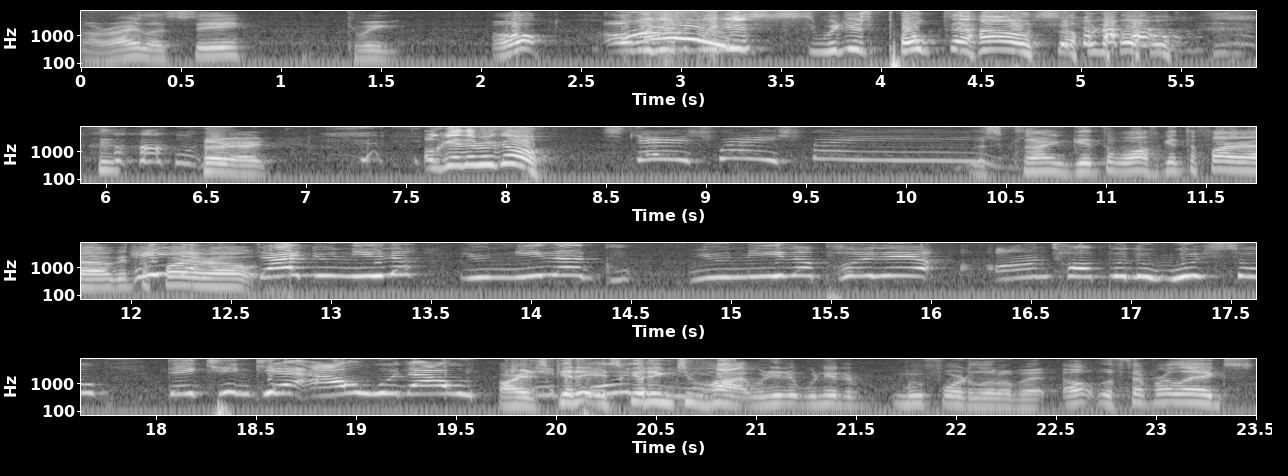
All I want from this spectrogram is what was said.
All right, let's see. Can we? Oh, oh, we just we oh! just we just poked the house. Oh no! All right. Okay, there we go. Stay, spray, spray. Let's try and get the get the fire out. Get the Hey, fire out. Dad, you need a, you need a, gr- you need to put it on top of the roof so they can get out without. All right, it's getting it's getting too them. hot. We need to we need to move forward a little bit. Oh, lift up our legs.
